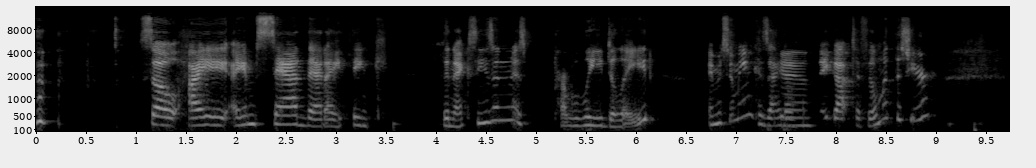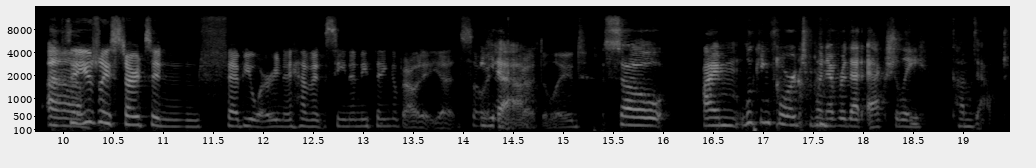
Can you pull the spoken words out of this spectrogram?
so I, I am sad that I think the next season is probably delayed. I'm assuming because I yeah. don't think they got to film it this year. Um, so it um, usually starts in February, and I haven't seen anything about it yet, so I yeah. got delayed. So I'm looking forward to whenever that actually comes out.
